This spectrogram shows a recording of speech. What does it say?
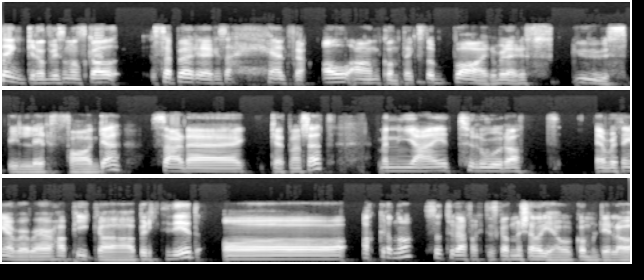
tenker at hvis man skal separere seg helt fra all annen kontekst og bare vurdere skuespillerfaget, så er det Kate Blanchett. Men jeg tror at Everything Everywhere har pika på riktig tid. Og akkurat nå så tror jeg faktisk at Michelle Yeo kommer til å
